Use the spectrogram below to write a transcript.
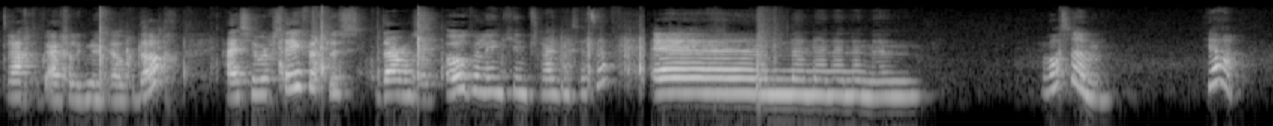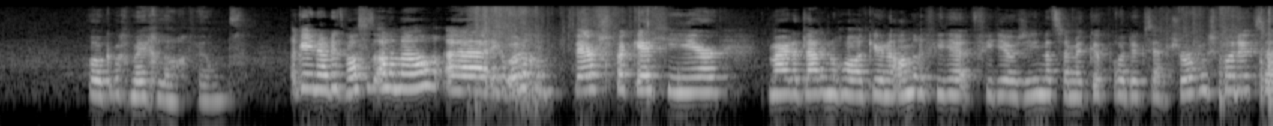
draag ik ook eigenlijk nu elke dag. Hij is heel erg stevig, dus daar moet ik ook een linkje in de beschrijving zetten. En... en, en, en, en. Dat was hem. Ja. Oh, ik heb echt meegelachen gefilmd. Oké, nou dit was het allemaal. Uh, ik heb ook nog een perspakketje hier. Maar dat laat ik nog wel een keer in een andere video, video zien. Dat zijn make-up producten en verzorgingsproducten.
